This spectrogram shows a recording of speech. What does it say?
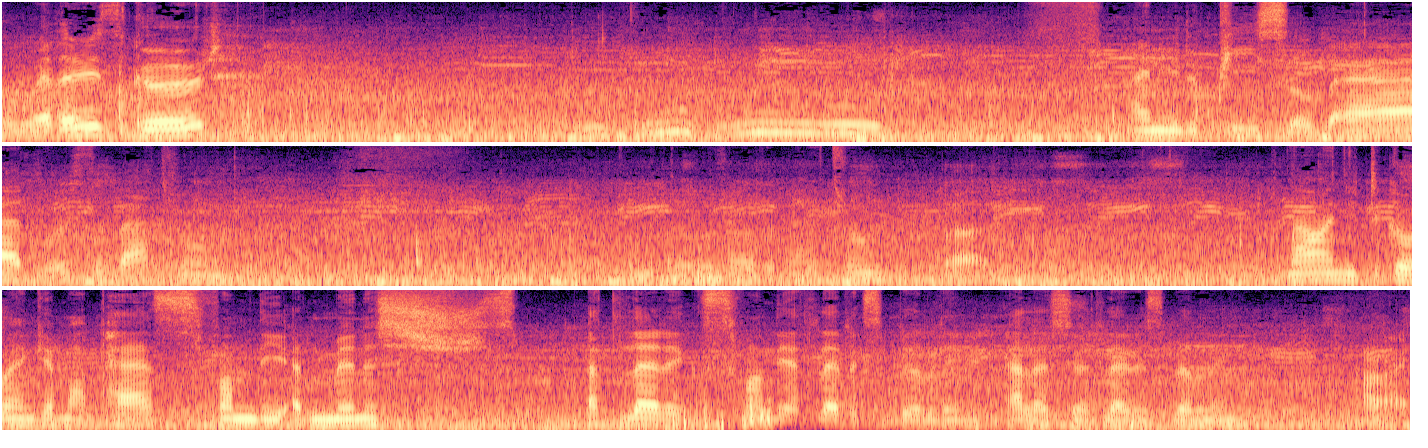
The weather is good. I need to pee so bad. Where's the bathroom? Those are the bathroom. But now I need to go and get my pass from the administ athletics from the athletics building, LSU athletics building. All right.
